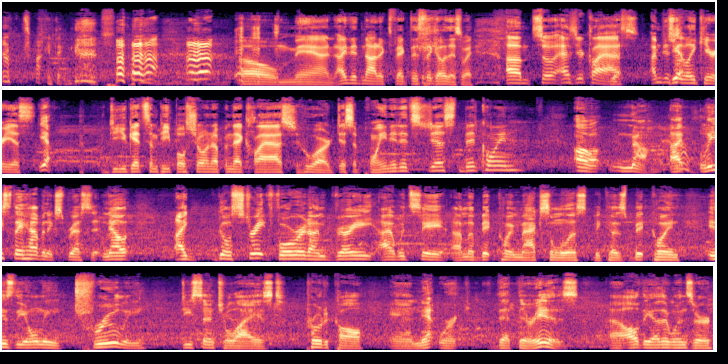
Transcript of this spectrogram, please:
I'm trying oh man, I did not expect this to go this way. Um, so, as your class, Yes. I'm just Yeah. really curious. Yeah. Do you get some people showing up in that class who are disappointed it's just Bitcoin? Oh no! I, at least they haven't expressed it. Now, I go straight forward. I'm very, I would say, I'm a Bitcoin maximalist because Bitcoin is the only truly decentralized protocol and network that there is. Uh, all the other ones are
